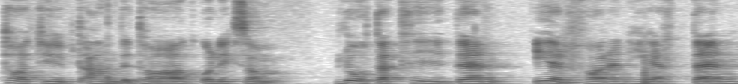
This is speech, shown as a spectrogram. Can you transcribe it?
ta ett djupt andetag och liksom låta tiden, erfarenheten,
